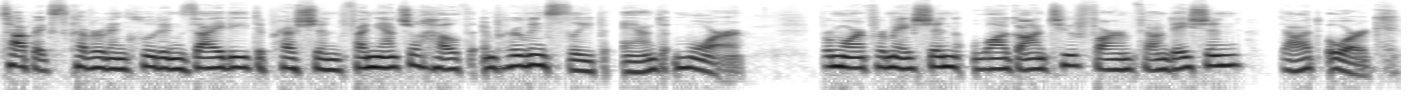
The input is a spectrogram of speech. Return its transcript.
Topics covered include anxiety, depression, financial health, improving sleep, and more. For more information, log on to farmfoundation.org.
